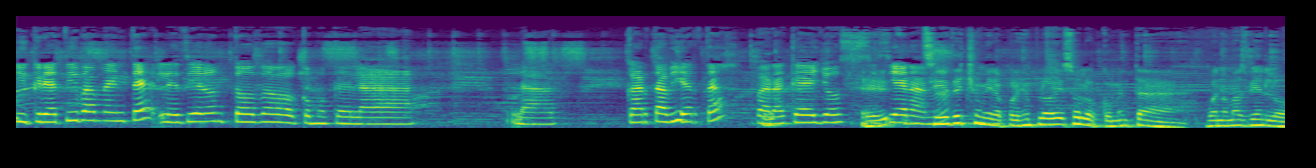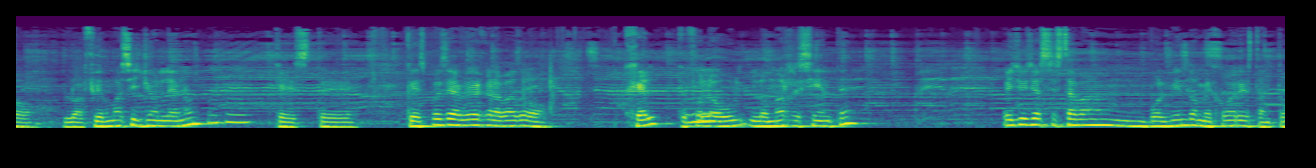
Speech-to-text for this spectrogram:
Y creativamente les dieron todo como que la la carta abierta para que ellos Eh, hicieran, Sí, ¿no? de hecho, mira, por ejemplo, eso lo comenta, bueno, más bien lo, lo afirmó así John Lennon, que este que después de haber grabado Hell, que fue lo, lo más reciente, ellos ya se estaban volviendo mejores tanto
